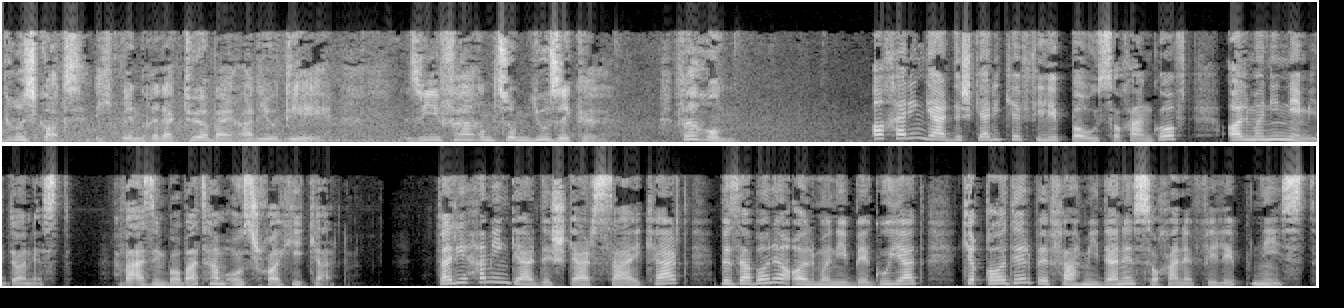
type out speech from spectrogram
Grüß Gott, ich bin Redakteur bei Radio D. Sie fahren zum Musical. Warum? آخرین گردشگری که فیلیپ با او سخن گفت آلمانی نمی‌دانست و از این بابت هم عذرخواهی کرد. ولی همین گردشگر سعی کرد به زبان آلمانی بگوید که قادر به فهمیدن سخن فیلیپ نیست.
